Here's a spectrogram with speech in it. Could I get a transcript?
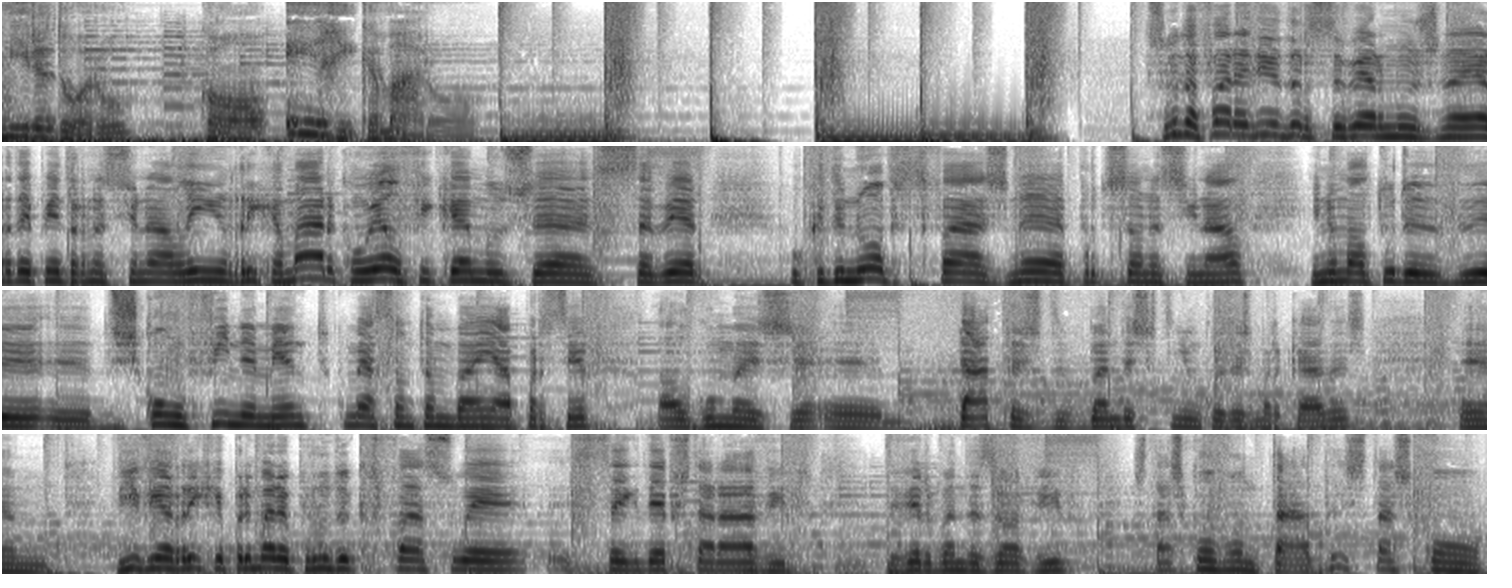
Miradouro com Henrique Amaro. Segunda-feira é dia de recebermos na RDP Internacional Henrique Amar. Com ele ficamos a saber o que de novo se faz na produção nacional e numa altura de uh, desconfinamento começam também a aparecer algumas uh, datas de bandas que tinham coisas marcadas. Um, Vive Henrique, a primeira pergunta que te faço é: sei que deve estar ávido de ver bandas ao vivo. Estás com vontade? Estás com. Um,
